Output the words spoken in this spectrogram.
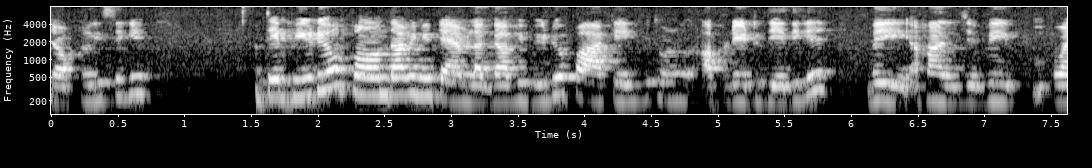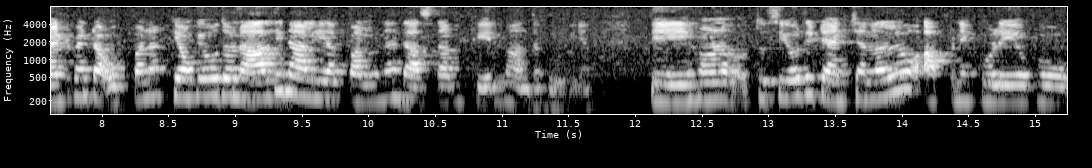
ਚੁੱਕ ਲਈ ਸੀਗੀ। ਅਤੇ ਵੀਡੀਓ ਪਾਉਣ ਦਾ ਵੀ ਨਹੀਂ ਟਾਈਮ ਲੱਗਾ ਵੀ ਵੀਡੀਓ ਪਾ ਕੇ ਵੀ ਤੁਹਾਨੂੰ ਅਪਡੇਟ ਦੇ ਦਈਏ ਵੀ ਹਾਂਜੀ ਵੀ ਅਪਾਇੰਟਮੈਂਟ ਓਪਨ ਆ, ਕਿਉਂਕਿ ਉਦੋਂ ਨਾਲ ਦੀ ਨਾਲ ਹੀ ਆਪਾਂ ਨੂੰ ਨਾ ਦੱਸਦਾ ਵੀ ਫੇਰ ਬੰਦ ਹੋ ਗਿਆ ਤੇ ਹੁਣ ਤੁਸੀਂ ਉਹਦੀ ਟੈਨਸ਼ਨ ਨਾ ਲਓ, ਆਪਣੇ ਕੋਲੇ ਉਹ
